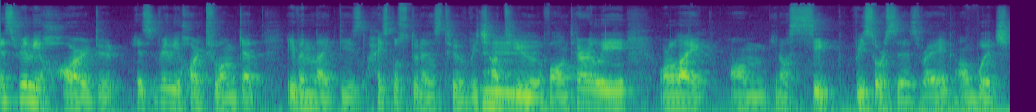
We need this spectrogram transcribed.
it's really hard to it's really hard to um get even like these high school students to reach out to you voluntarily or like um you know seek resources right? Um which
